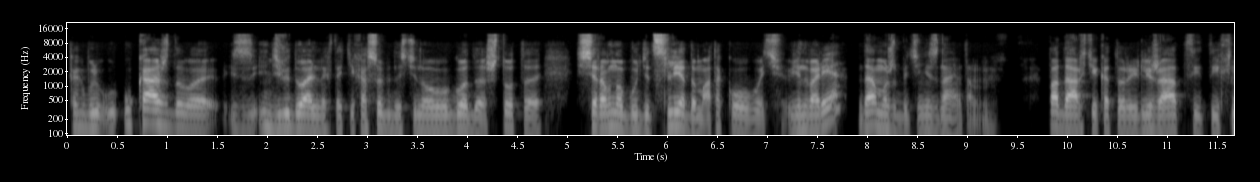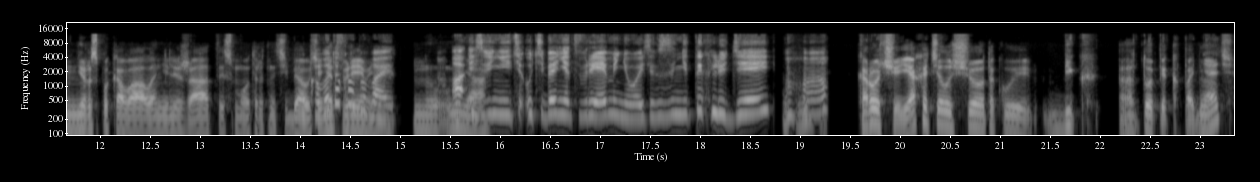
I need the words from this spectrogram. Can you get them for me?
как бы у, у каждого из индивидуальных таких особенностей Нового года что-то все равно будет следом атаковывать в январе, да, может быть, я не знаю, там подарки, которые лежат, и ты их не распаковал, они лежат и смотрят на тебя, У у, тебя нет времени. бывает? Ну, у А, меня. извините, у тебя нет времени, у этих занятых людей. Ага. Короче, я хотел еще такой биг топик поднять,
